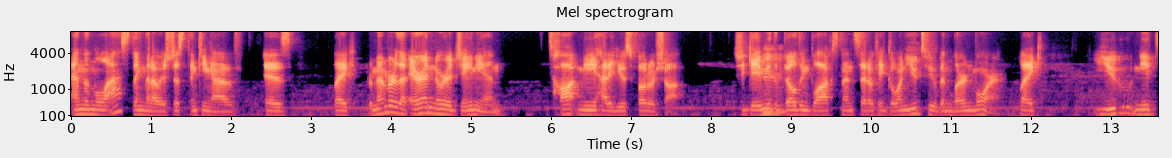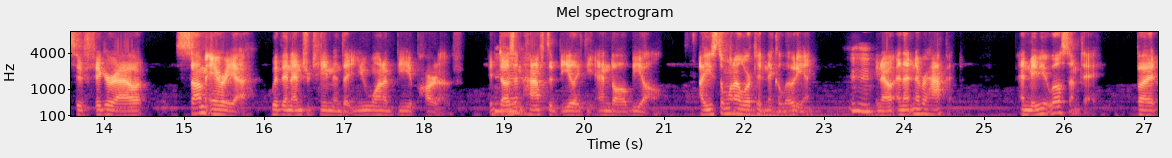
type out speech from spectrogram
And then the last thing that I was just thinking of is like remember that Erin Nurajanian taught me how to use Photoshop. She gave me the Mhm. building blocks and then said, okay, go on YouTube and learn more. Like you need to figure out some area within entertainment that you want to be a part of. It Mhm. doesn't have to be like the end all be all. I used to want to work at Nickelodeon, Mhm. you know, and that never happened. And maybe it will someday. But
